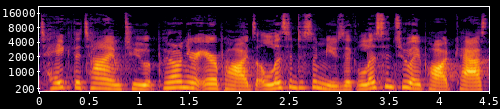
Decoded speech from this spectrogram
take the time to put on your earpods, listen to some music, listen to a podcast,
